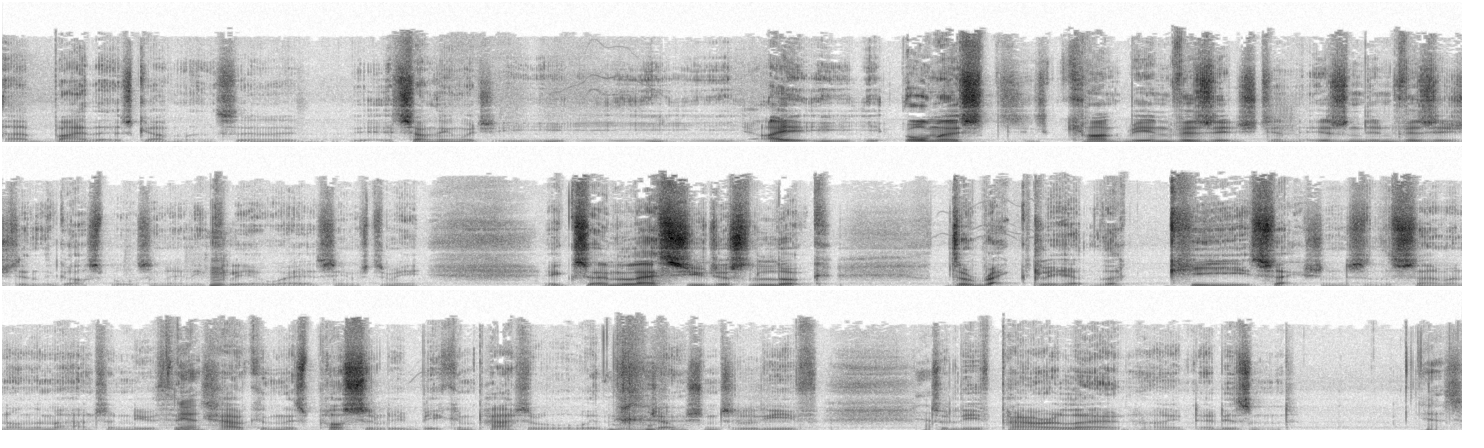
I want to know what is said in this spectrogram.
uh, by those governments. And it's something which y- y- y- I almost can't be envisaged and isn't envisaged in the Gospels in any clear way, it seems to me, ex- unless you just look directly at the key sections of the Sermon on the Mount and you think, Yes. how can this possibly be compatible with the injunction to leave to leave power alone? Right? It isn't. Yes.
